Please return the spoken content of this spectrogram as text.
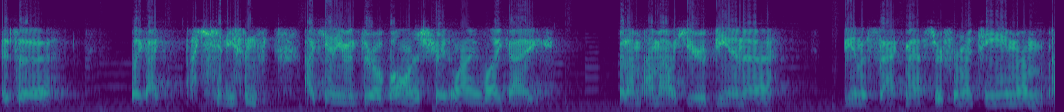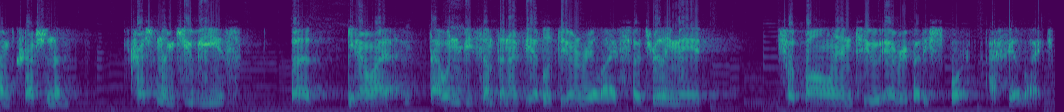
it's a like I I can't even I can't even throw a ball in a straight line. Like I, but I'm I'm out here being a being the sack master for my team. I'm I'm crushing them crushing them QBs, but you know I that wouldn't be something I'd be able to do in real life. So it's really made football into everybody's sport. I feel like.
